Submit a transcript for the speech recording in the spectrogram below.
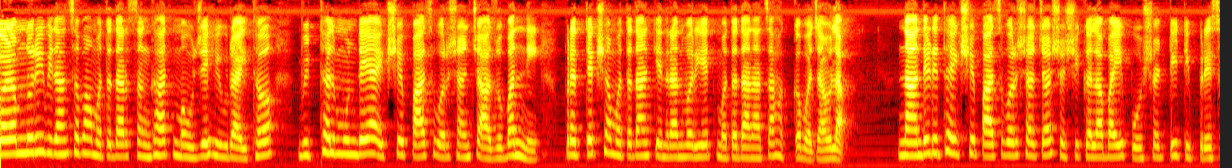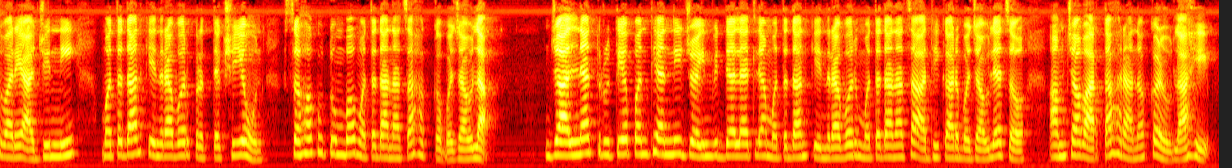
कळमनुरी विधानसभा मतदारसंघात मौजे हिवरा इथं विठ्ठल मुंडे या एकशे पाच वर्षांच्या आजोबांनी प्रत्यक्ष मतदान केंद्रांवर येत मतदानाचा हक्क बजावला. नांदेड इथं एकशे पाच वर्षाच्या शशिकलाबाई पोशट्टी टिप्रेसवारे आजींनी मतदान केंद्रावर प्रत्यक्ष येऊन सहकुटुंब मतदानाचा हक्क बजावला. जालन्यात तृतीयपंथीयांनी जैन विद्यालयातल्या मतदान केंद्रावर मतदानाचा अधिकार बजावल्याचं आमच्या वार्ताहरानं कळवलं आहे.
